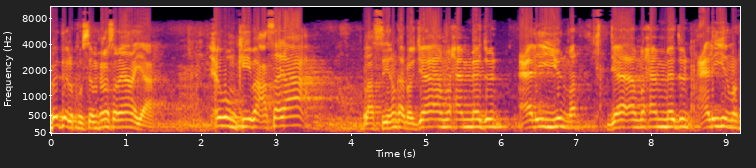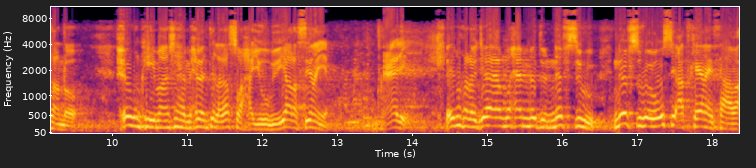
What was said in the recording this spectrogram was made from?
bedelkuse muxuu sameynayaa xukunkiiba asagaa la siin markaan dhaho jaaa muxamadun caliyun jaaa muxamadun caliyun markaan dhaho xukunkii imaanshaha maxamed inti laga soo xayuubiyo yaa la siinaya. Cali laakiin markaan dhaho jaaa muxamadun nafsuhu nafsuhu u sii adkeynaysaaba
